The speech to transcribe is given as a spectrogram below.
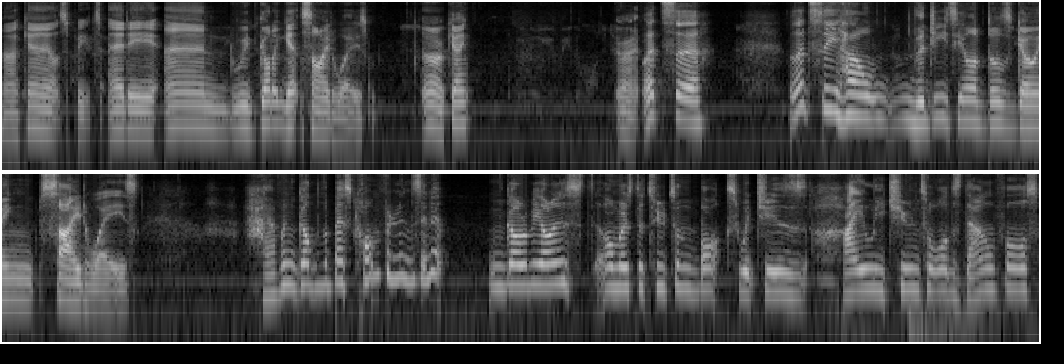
Okay, let's speak to Eddie, and we've got to get sideways. Okay. Alright, let's, uh, let's see how the GTR does going sideways. Haven't got the best confidence in it, gotta be honest. Almost a two-ton box, which is highly tuned towards downforce.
